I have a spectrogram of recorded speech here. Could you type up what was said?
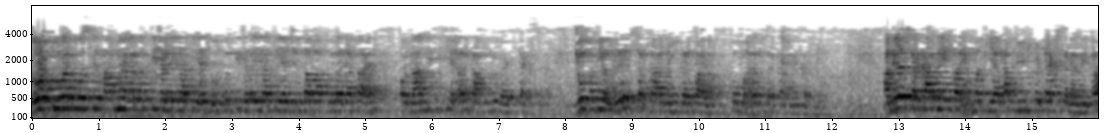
दो अक्टूबर को उसके सामने अगरबत्ती जलाई जाती है, धूपबत्ती जलाई जाती है, जिंदाबाद बोला जाता है और गांधी जी के हर काम में बैठ टैक्स जो कभी अंग्रेज़ सरकार नहीं कर पाया, वो तो भारत सरकार ने कर दिया। अंग्रेज़ सरकार ने एक बार हिम्मत किया था मीट पे टैक्स लगाने का।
